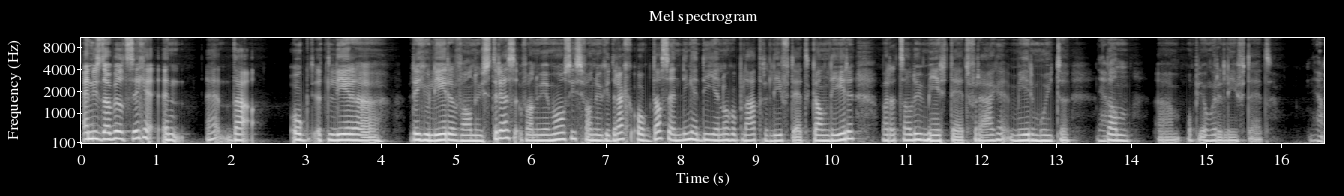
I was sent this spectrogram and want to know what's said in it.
en dus dat wil zeggen en, hè, dat ook het leren reguleren van je stress, van je emoties, van je gedrag, ook dat zijn dingen die je nog op latere leeftijd kan leren, maar het zal u meer tijd vragen, meer moeite Ja. dan ehm, op jongere leeftijd. Ja.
